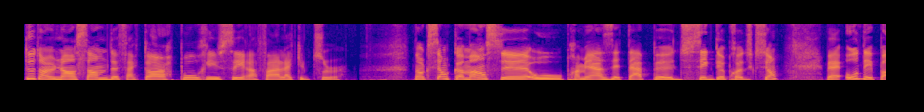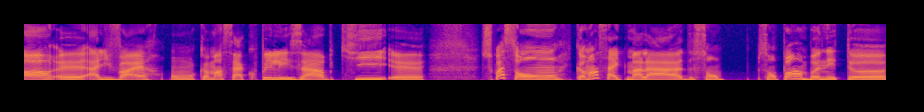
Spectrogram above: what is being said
tout un ensemble de facteurs pour réussir à faire la culture. Donc, si on commence euh, aux premières étapes euh, du cycle de production, ben, au départ, euh, à l'hiver, on commence à couper les arbres qui, soit sont, commencent à être malades, sont sont pas en bon état,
